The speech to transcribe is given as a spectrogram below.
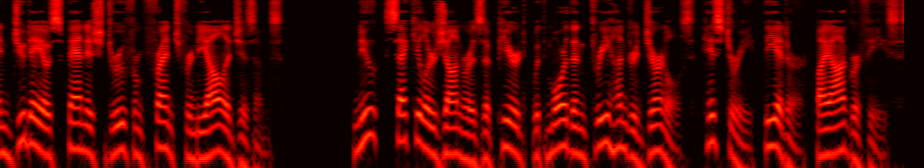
and Judeo-Spanish drew from French for neologisms. New, secular genres appeared, with more than 300 journals, history, theater, biographies.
